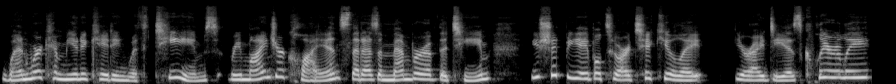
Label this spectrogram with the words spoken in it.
when we're communicating with teams, remind your clients that as a member of the team, you should be able to articulate your ideas clearly,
